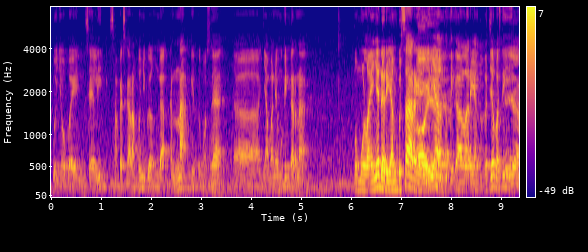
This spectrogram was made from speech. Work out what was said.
gue nyobain Sally sampai sekarang pun juga nggak kena gitu maksudnya uh, nyamannya mungkin karena memulainya dari yang besar ya Oh, jadi iya, yang iya. ketika lari yang ke kecil pasti Iya.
